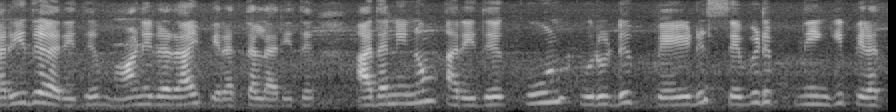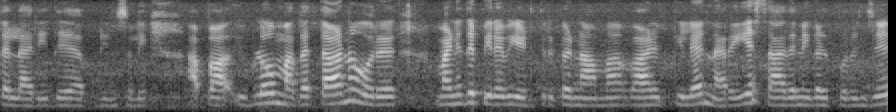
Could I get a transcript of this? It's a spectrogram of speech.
அரிது அரிது மானிடராய் பிறத்தல் அரிது. அதனினும் அரிது கூன் குருடு பேடு செவிடு நீங்கி பிறத்தல் அரிது அப்படின்னு சொல்லி. அப்போ இவ்வளோ மகத்தான ஒரு மனித பிறவி எடுத்திருக்க நாம வாழ்க்கையில் நிறைய சாதனைகள் புரிஞ்சு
